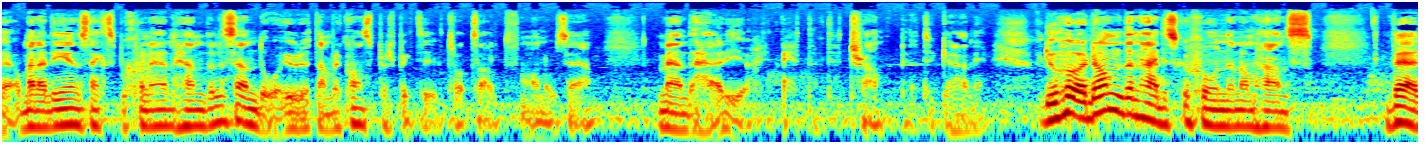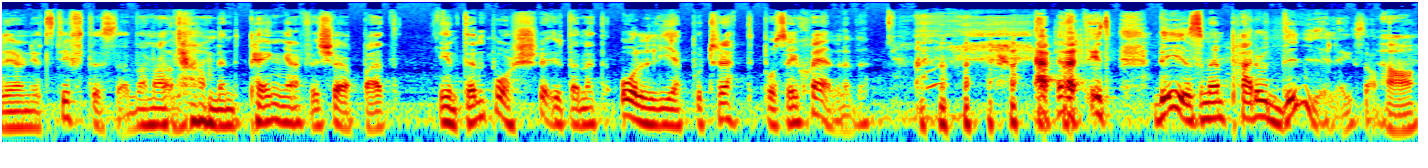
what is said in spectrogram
Eh, jag menar, det är en sån exceptionell händelse ändå ur ett amerikanskt perspektiv, trots allt, får man nog säga. Men det här är ju, jag vet inte, Trump tycker han är. Du hörde om den här diskussionen om hans välgörenhetsstiftelse. Han hade använt pengar för att köpa ett, inte en Porsche, utan ett oljeporträtt på sig själv. det är ju som en parodi liksom. Ja.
